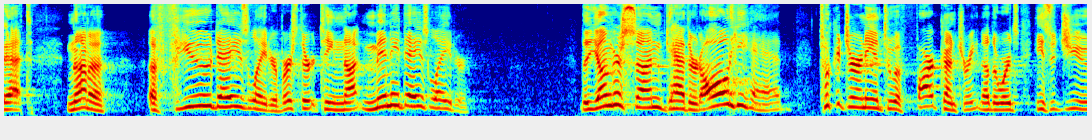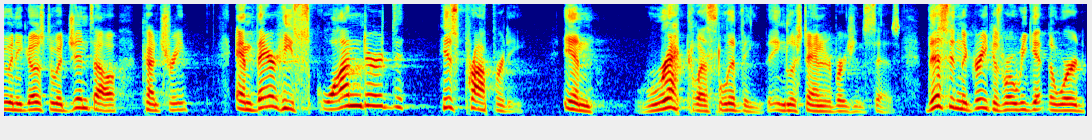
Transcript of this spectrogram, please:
that not a, a few days later, verse 13, not many days later, the younger son gathered all he had, took a journey into a far country. In other words, he's a Jew and he goes to a Gentile country, and there he squandered his property in reckless living, the English Standard Version says. This in the Greek is where we get the word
